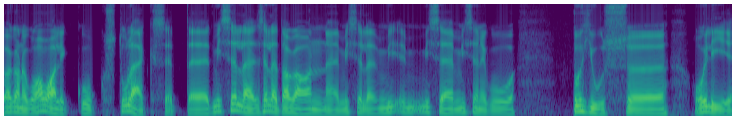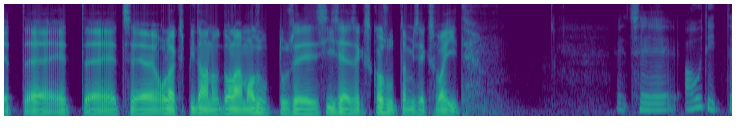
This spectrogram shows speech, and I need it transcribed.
väga nagu avalikuks tuleks, et, et mis selle, selle taga on, mis selle, mis see, mis see nagu põhjus eh, oli, et, et, et see oleks pidanud olema asutusesiseseks kasutamiseks vaid? Et see audit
